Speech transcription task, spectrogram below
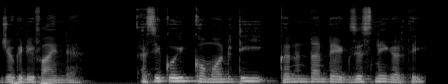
जो कि डिफाइंड है। ऐसी कोई कमोडिटी करंट टाइम पे एग्जिस्ट नहीं करती,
